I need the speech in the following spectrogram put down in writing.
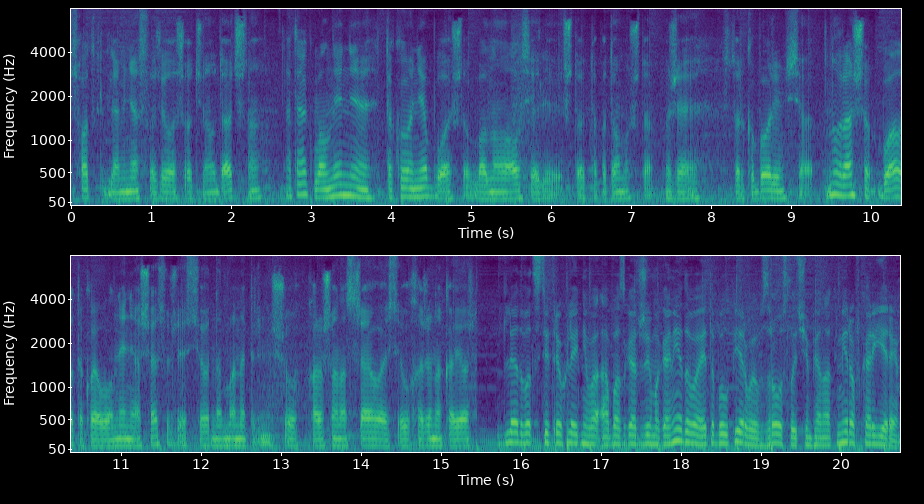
схватка для меня сложилась очень удачно. А так, волнения такого не было, что волновался или что-то, потому что уже столько боремся. Ну, раньше бывало такое волнение, а сейчас уже все нормально переношу. Хорошо настраиваюсь и выхожу на ковер. Для 23-летнего Абазгаджи Магомедова это был первый взрослый чемпионат мира в карьере.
